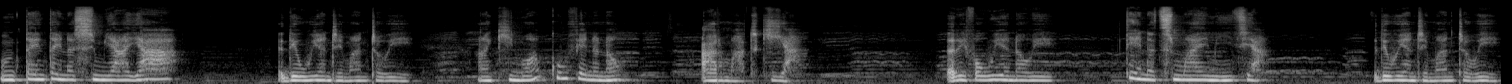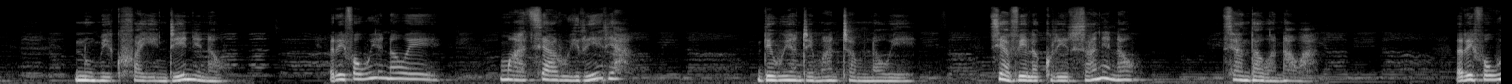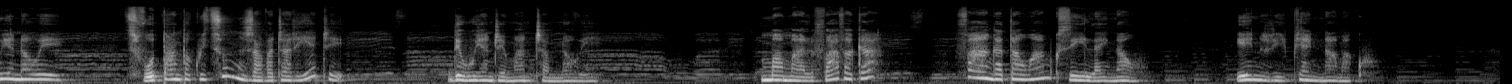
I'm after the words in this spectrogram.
Mitaintaina sy miahiahy aho, dia hoy Andriamanitra hoe, Ankino amiko ny fiainanao ary matokia aho. Rehefa hoy ianao hoe, Tena tsy mahay mihitsy aho, dia hoy Andriamanitra hoe, Nomeko fahendrena ianao. Rehefa hoy ianao hoe, Mahatsiaro ho irery aho, dia hoy Andriamanitra aminao hoe, Tsy havelako irery izany ianao, tsy handao anao aho. Rehefa hoy ianao hoe, Tsy voatantako intsony ny zavatra rehetra e, dia hoy Andriamanitra aminao hoe, Mamaly vavaka aho, fa hangataho amiko izay ilainao. Eny ry mpihaino namako.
